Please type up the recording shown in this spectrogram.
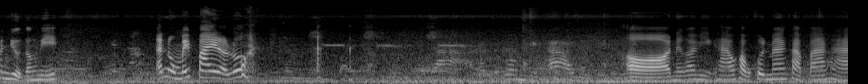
มันอยู่ตรงนี้อะหนูไม่ไปเหรอลูกจ้าแล้วก็มีข้าวอยู่อ๋อนึกว่ามีข้าวขอบคุณมากค่ะป้าคะ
